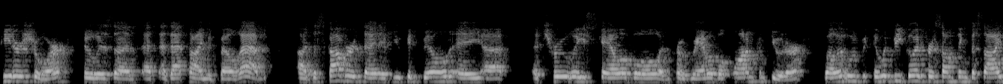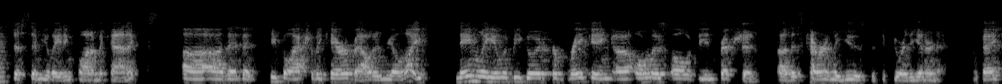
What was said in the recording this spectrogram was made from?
Peter Shor, who was uh, at, at, that time at Bell Labs, discovered that if you could build a, a truly scalable and programmable quantum computer, well, it would be, it would be good for something besides just simulating quantum mechanics that that people actually care about in real life. Namely, it would be good for breaking almost all of the encryption uh, that's currently used to secure the internet. Okay.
